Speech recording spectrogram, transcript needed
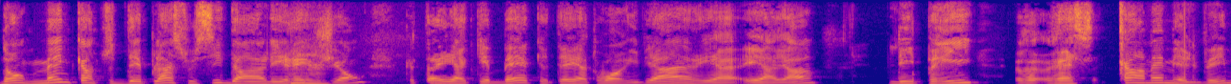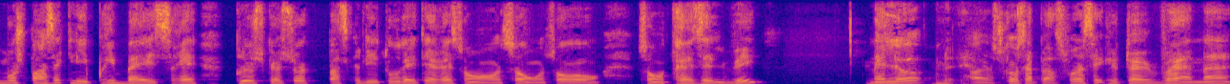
Donc, même quand tu te déplaces aussi dans les hmm. régions, que tu es à Québec, que tu es à Trois-Rivières et, et, ailleurs, les prix restent quand même élevés. Moi, je pensais que les prix baisseraient plus que ça parce que les taux d'intérêt sont, sont, sont, sont très élevés. Mais là, euh, ce qu'on s'aperçoit, c'est que tu as vraiment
